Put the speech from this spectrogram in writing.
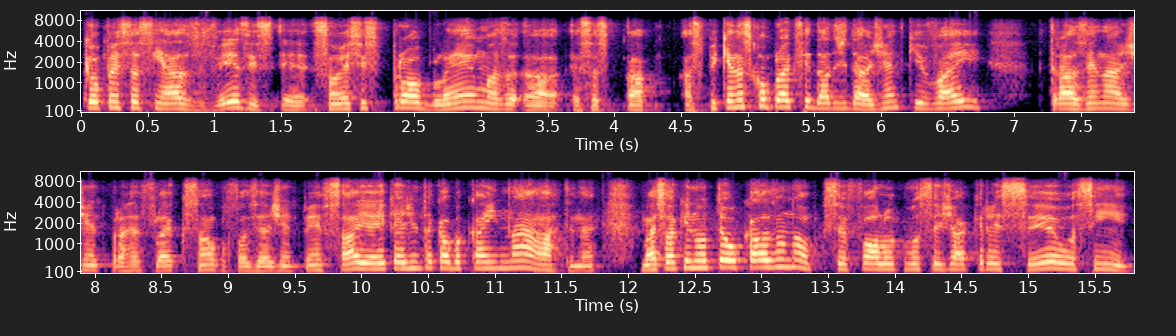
Que eu penso assim, às vezes é, são esses problemas, essas as pequenas complexidades da gente que vai trazendo a gente para reflexão, para fazer a gente pensar, e aí que a gente acaba caindo na arte, né? Mas só que no teu caso não, porque você falou que você já cresceu, assim,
